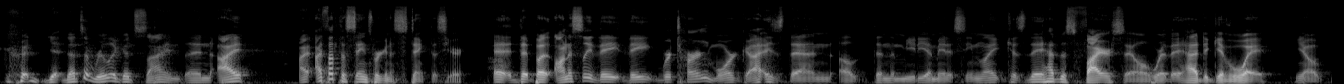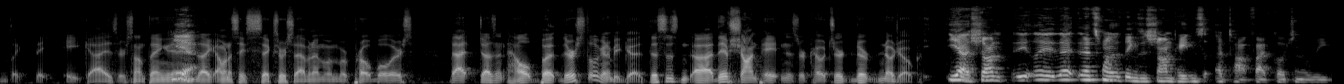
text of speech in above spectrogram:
good. Yeah, that's a really good sign. And I, I, I thought the Saints were gonna stink this year. Uh, th- but honestly, they they returned more guys than uh, than the media made it seem like because they had this fire sale where they had to give away, you know, like eight guys or something. And Yeah. like I want to say six or seven of them were Pro Bowlers. That doesn't help, but they're still gonna be good. This is uh, they have Sean Payton as their coach. They're, they're no joke. Yeah, Sean. That, that's one of the things is Sean Payton's a top five coach in the league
